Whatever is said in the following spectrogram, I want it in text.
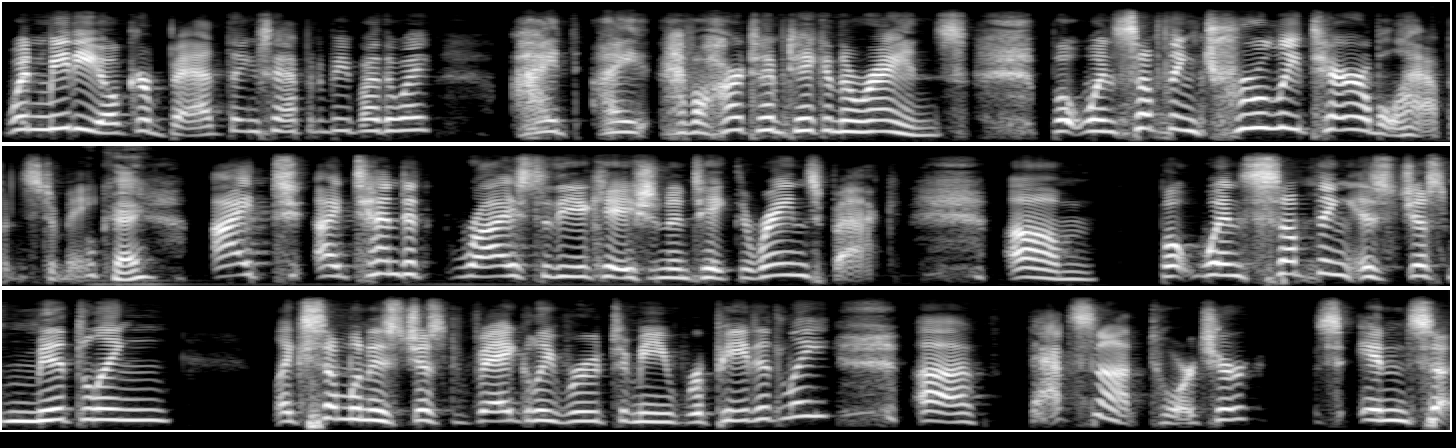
when mediocre bad things happen to me by the way i i have a hard time taking the reins but when something truly terrible happens to me Okay. I, t- I tend to rise to the occasion and take the reins back um but when something is just middling like someone is just vaguely rude to me repeatedly uh that's not torture in so,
